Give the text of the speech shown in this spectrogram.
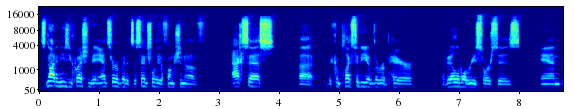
it's not an easy question to answer, but it's essentially a function of access, uh, the complexity of the repair, available resources, and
